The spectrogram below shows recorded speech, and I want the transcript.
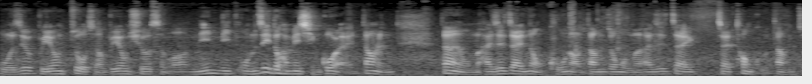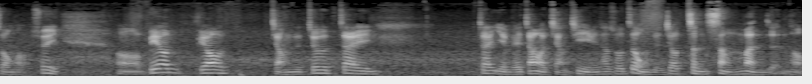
我就不用做什么，不用修什么，你你我们自己都还没醒过来，当然，但我们还是在那种苦恼当中，我们还是在在痛苦当中哦，所以，呃，不要不要。讲的就在在演培长老讲记里面，他说这种人叫增上慢人哦，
